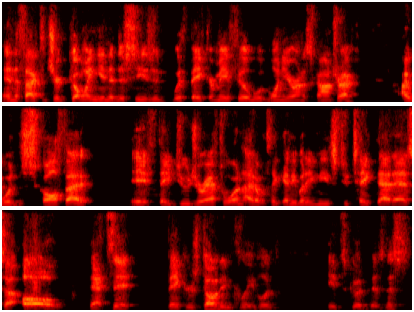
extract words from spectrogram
And the fact that you're going into the season with Baker Mayfield with one year on his contract, I wouldn't scoff at it. If they do draft one, I don't think anybody needs to take that as a, oh, that's it. Baker's done in Cleveland. It's good business.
